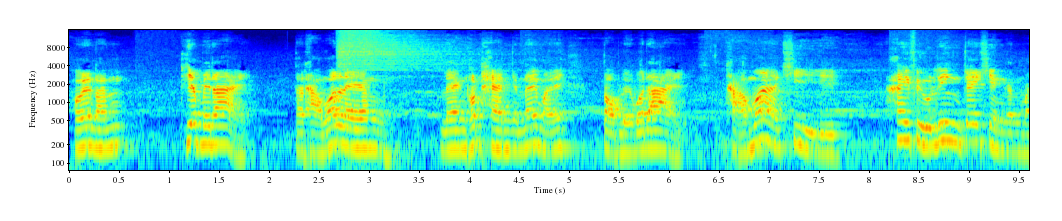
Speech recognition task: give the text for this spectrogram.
เพราะฉะนั้นเทียบไม่ได้ แต่ถามว่าแรงแรงทดแทนกันได้ไหม ตอบเลยว่าได้ ถามว่าขี่ให้ฟิลลิ่งใกล้เคียงกันไหม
